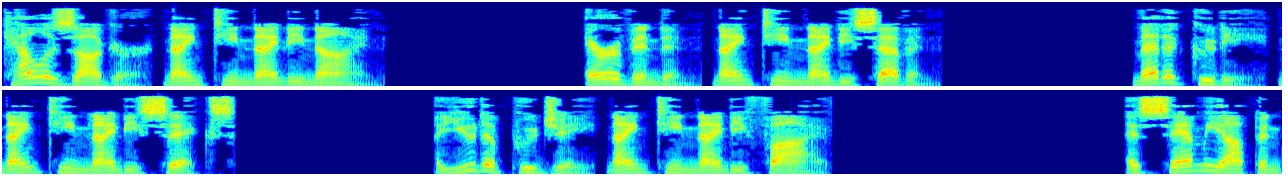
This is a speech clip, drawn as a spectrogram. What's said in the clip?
Kallazhagar 1999 Aravindan 1997 Medakudi 1996 Ayudha Poojai 1995 As Samyapan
